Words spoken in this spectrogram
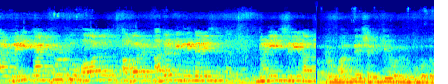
I am very thankful to all our other dignitaries ಧನಿ ಶ್ರೀ ರಾಜ ಡಾಕ್ಟರ್ ಮಾಂತೇಶ್ ಶಕ್ತಿಯವರು ಇರ್ಬೋದು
